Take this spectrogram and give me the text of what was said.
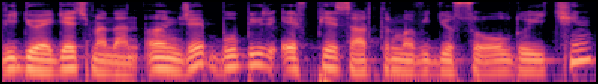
Videoya geçmeden önce bu bir FPS arttırma videosu olduğu için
